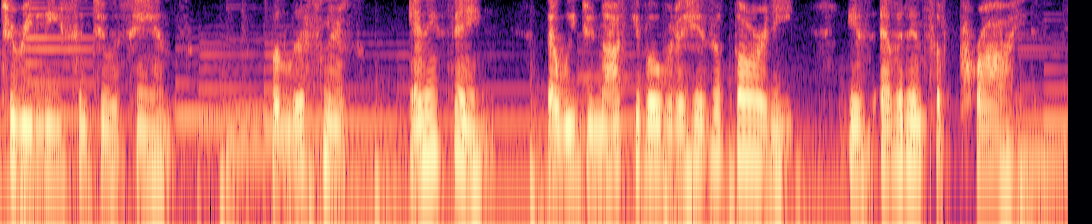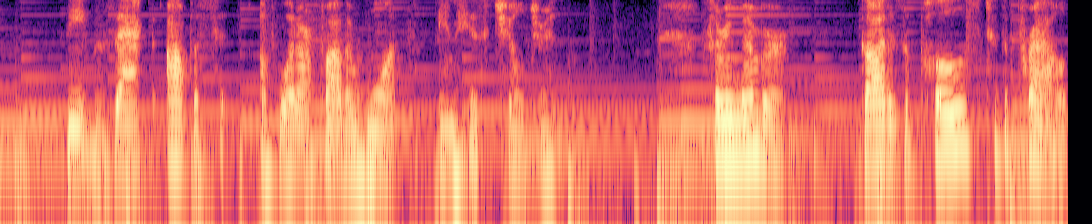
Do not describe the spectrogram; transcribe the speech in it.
to release into His hands. But, listeners, anything that we do not give over to His authority is evidence of pride, the exact opposite of what our Father wants in His children. So remember, God is opposed to the proud,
